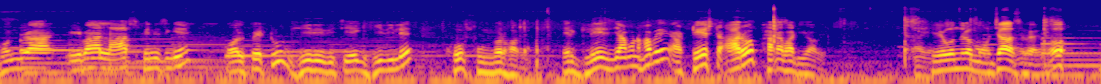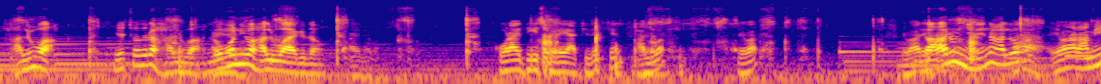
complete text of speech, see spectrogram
বন্ধুরা এবার লাস্ট ফিনিশিংয়ে অল্প একটু ঘি দিয়ে দিচ্ছি। এই ঘি দিলে খুব সুন্দর হবে। এর গ্লেজ যেমন হবে আর টেস্ট আরও ফাটাফাটি হবে। এ বন্ধুরা মজা আসবে। ও হালুয়া। হচ্ছে হালুয়া লোভনীয় হালুয়া একদম। কড়াই থেকে ছেড়ে যাচ্ছে দেখছেন? হালুয়া। এবার এবার দারুণ জিনিস না হালুয়া? হ্যাঁ, এবার আমি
